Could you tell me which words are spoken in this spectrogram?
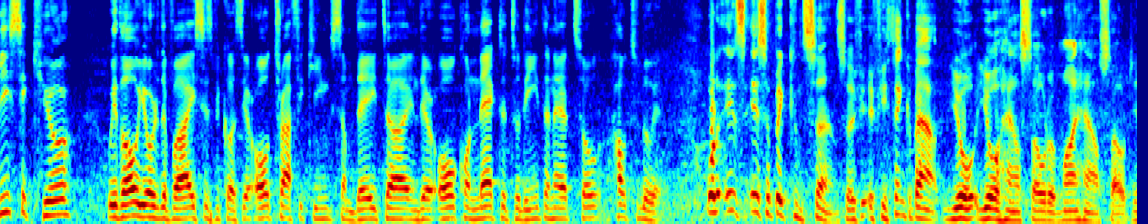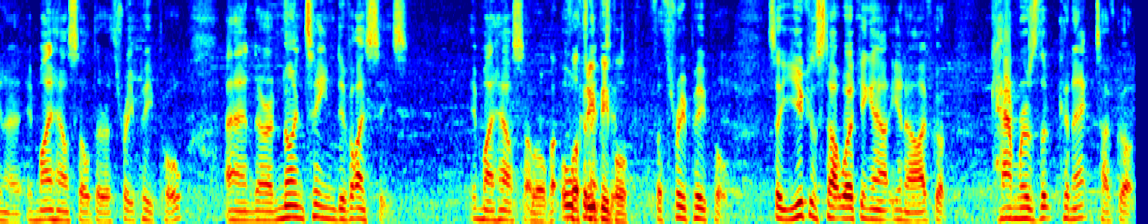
be secure with all your devices because they're all trafficking some data and they're all connected to the internet. So how to do it? Well, it's, it's a big concern. So if, if you think about your, your household or my household, you know, in my household there are three people and there are 19 devices in my household. Well, for three people. For three people. So you can start working out, you know, I've got cameras that connect, I've got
